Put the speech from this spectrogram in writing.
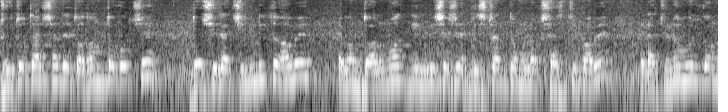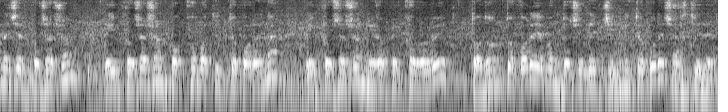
দ্রুততার সাথে তদন্ত করছে দোষীরা চিহ্নিত হবে এবং দলমত নির্বিশেষে দৃষ্টান্তমূলক শাস্তি পাবে। এটা তৃণমূল কংগ্রেসের প্রশাসন এই প্রশাসন পক্ষপাতিত্ব করে না। এই প্রশাসন নিরপেক্ষভাবে তদন্ত করে এবং দোষীদের চিহ্নিত করে শাস্তি দেয়।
